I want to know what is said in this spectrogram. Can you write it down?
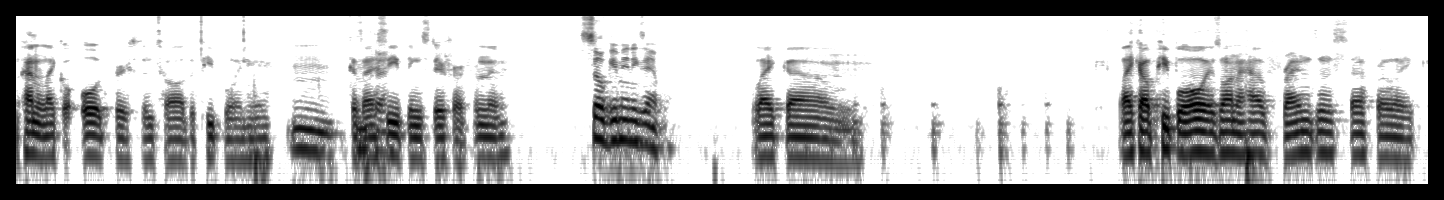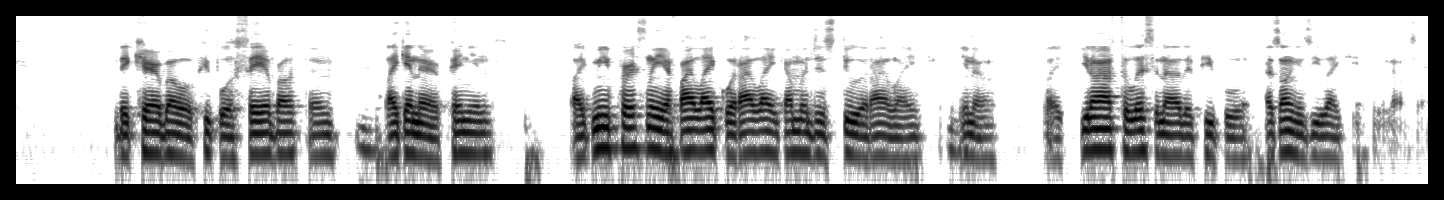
I'm kind of like an old person to all the people in here because mm, okay. I see things different from them. So give me an example. Like um like how people always want to have friends and stuff or like they care about what people say about them mm. like in their opinions. Like me personally, if I like what I like, I'm gonna just do what I like, mm. you know. Like you don't have to listen to other people as long as you like it, you know what I'm saying?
